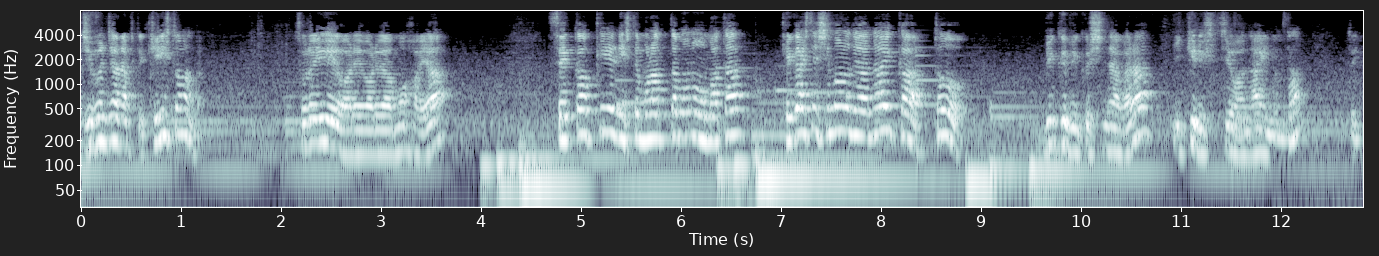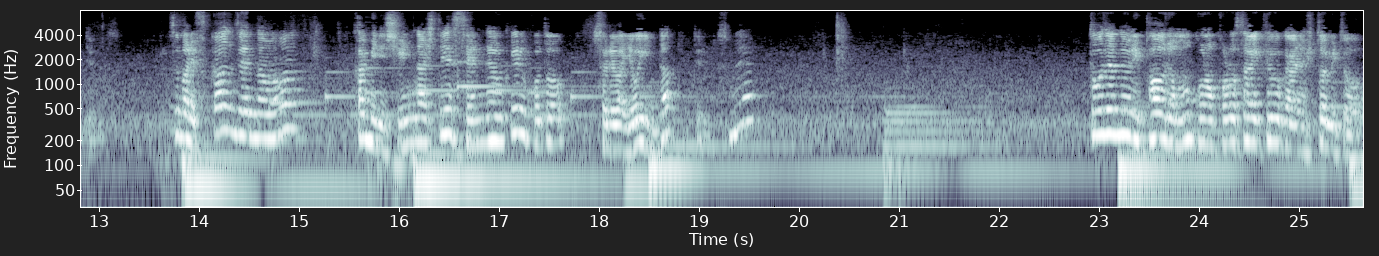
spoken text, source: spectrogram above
自分じゃなくてキリストなんだ。それゆえ我々はもはやせっかくきれいにしてもらったものをまた怪我してしまうのではないかとビクビクしながら生きる必要はないのだと言っています。つまり不完全なまま神に信頼して洗礼を受けることそれは良いんだと言って言うんですね。当然のようにパウロもこのコロサイ教会の人々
